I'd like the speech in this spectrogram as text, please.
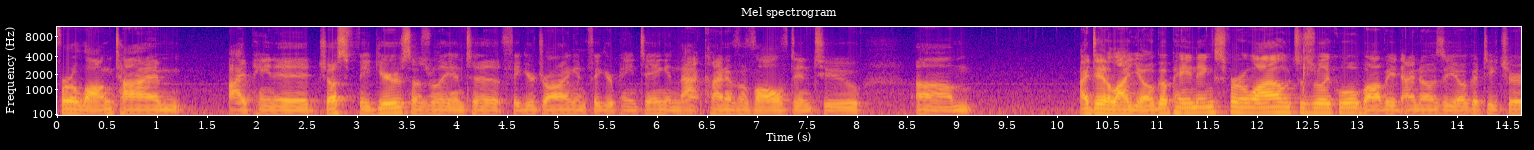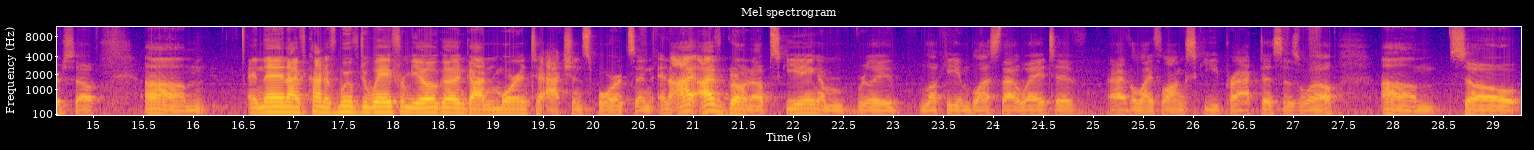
for a long time, I painted just figures. I was really into figure drawing and figure painting, and that kind of evolved into. Um, I did a lot of yoga paintings for a while, which was really cool. Bobby, I know, is a yoga teacher, so. Um, and then I've kind of moved away from yoga and gotten more into action sports. And, and I, I've grown up skiing. I'm really lucky and blessed that way to I have a lifelong ski practice as well. Um, so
